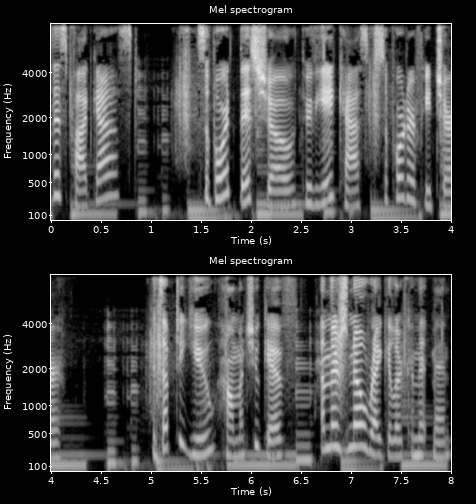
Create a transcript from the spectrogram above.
this podcast? Support this show through the ACAST supporter feature. It's up to you how much you give, and there's no regular commitment.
